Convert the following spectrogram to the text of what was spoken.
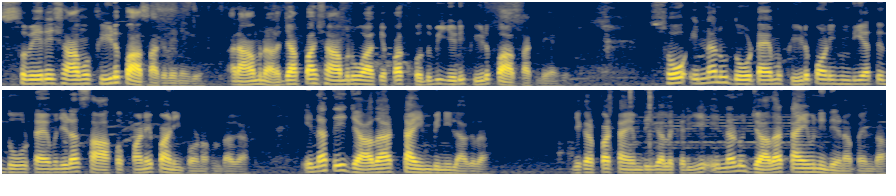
ਸਵੇਰੇ ਸ਼ਾਮ ਫੀਡ ਪਾ ਸਕਦੇ ਨੇਗੇ। ਆਰਾਮ ਨਾਲ ਜਾਂ ਆਪਾਂ ਸ਼ਾਮ ਨੂੰ ਆ ਕੇ ਆਪਾਂ ਖੁਦ ਵੀ ਜਿਹੜੀ ਫੀਡ ਪਾ ਸਕਦੇ ਆਂਗੇ ਸੋ ਇਹਨਾਂ ਨੂੰ ਦੋ ਟਾਈਮ ਫੀਡ ਪਾਉਣੀ ਹੁੰਦੀ ਹੈ ਤੇ ਦੋ ਟਾਈਮ ਜਿਹੜਾ ਸਾਫ਼ ਆਪਾਂ ਨੇ ਪਾਣੀ ਪਾਉਣਾ ਹੁੰਦਾਗਾ ਇਹਨਾਂ ਤੇ ਜ਼ਿਆਦਾ ਟਾਈਮ ਵੀ ਨਹੀਂ ਲੱਗਦਾ। ਜੇਕਰ ਆਪਾਂ ਟਾਈਮ ਦੀ ਗੱਲ ਕਰੀਏ, ਇਹਨਾਂ ਨੂੰ ਜ਼ਿਆਦਾ ਟਾਈਮ ਨਹੀਂ ਦੇਣਾ ਪੈਂਦਾ।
